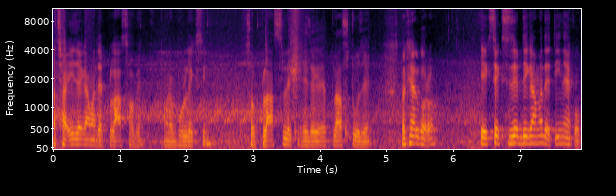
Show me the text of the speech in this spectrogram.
আচ্ছা এই জায়গায় আমাদের প্লাস হবে, আমরা ভুল লিখছি। সো প্লাস লিখে, এই জায়গায় প্লাস টু যায়। তো খেয়াল করো এক্স এক্সিসের দিকে আমাদের তিন একক।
